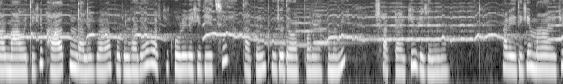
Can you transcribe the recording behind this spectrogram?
আর মা ওইদিকে ভাত, ডালের বড়া, পটল ভাজা আর কি করে রেখে দিয়েছে। তারপর আমি পুজো দেওয়ার পরে এখন আমি শাকটা আর কি ভেজে নেব। আর এইদিকে মা আর কি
